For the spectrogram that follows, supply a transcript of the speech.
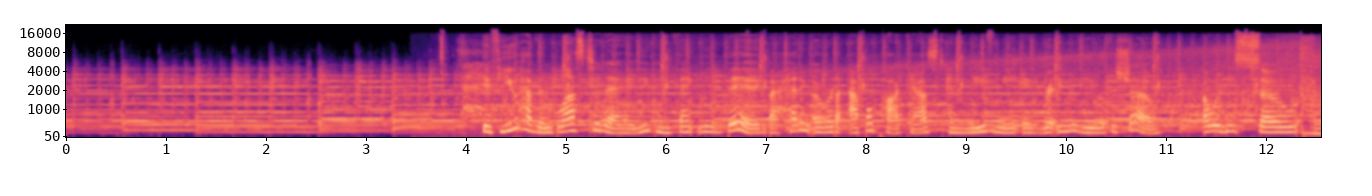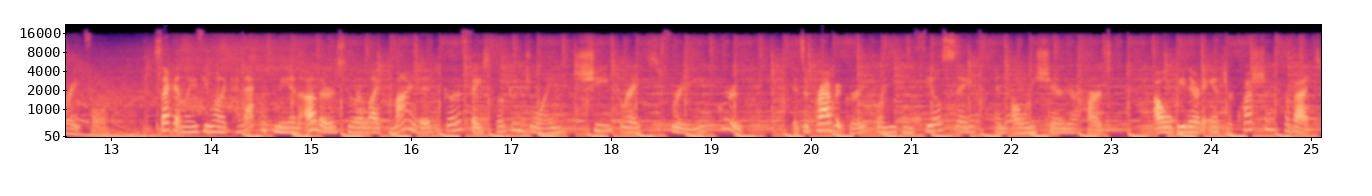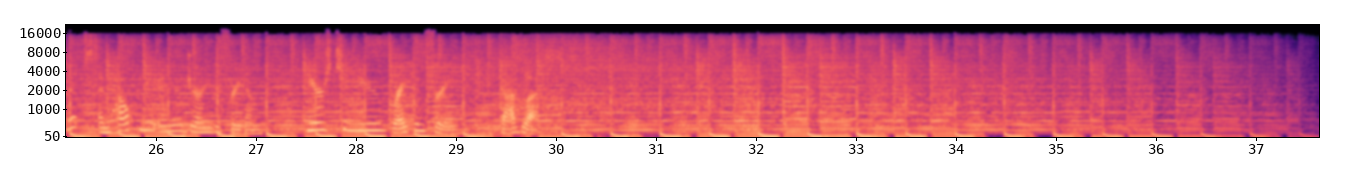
If you have been blessed today, you can thank me big by heading over to Apple Podcast and leave me a written review of the show. I would be so grateful. Secondly, if you want to connect with me and others who are like minded, go to Facebook and join She Breaks Free group. It's a private group where you can feel safe and always share your heart. I will be there to answer questions, provide tips, and help you in your journey to freedom. Here's to you breaking free. God bless.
